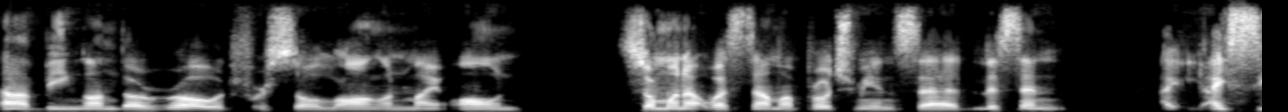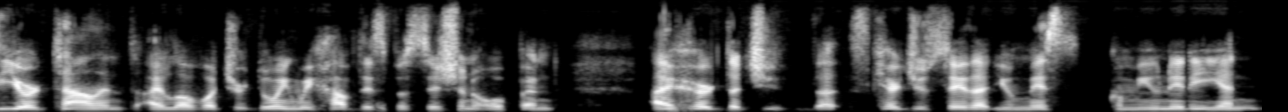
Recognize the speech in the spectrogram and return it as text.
uh, being on the road for so long on my own. Someone at Elm approached me and said, Listen, I, I see your talent. I love what you're doing. We have this position open. I heard that you that scared you say that you missed community and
